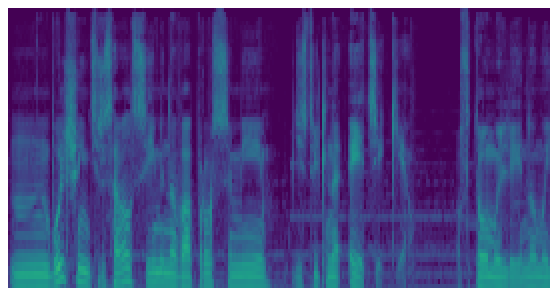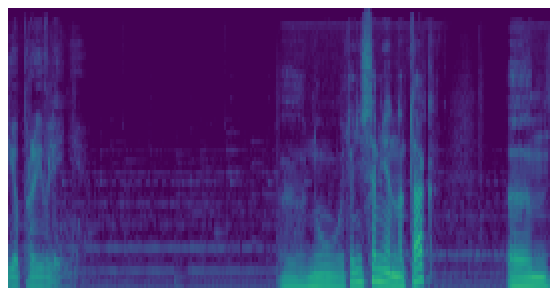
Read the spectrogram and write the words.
м, больше интересовался именно вопросами действительно этики в том или ином ее проявлении. Э, ну, это несомненно так. Эм...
